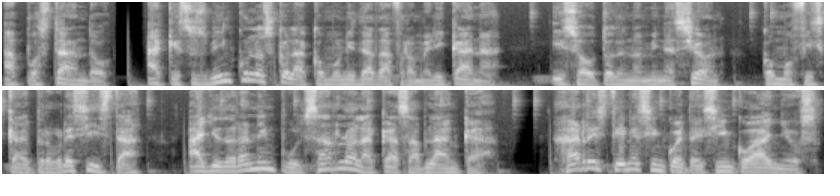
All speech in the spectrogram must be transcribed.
apostando a que sus vínculos con la comunidad afroamericana y su autodenominación como fiscal progresista ayudarán a impulsarlo a la Casa Blanca. Harris tiene 55 años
